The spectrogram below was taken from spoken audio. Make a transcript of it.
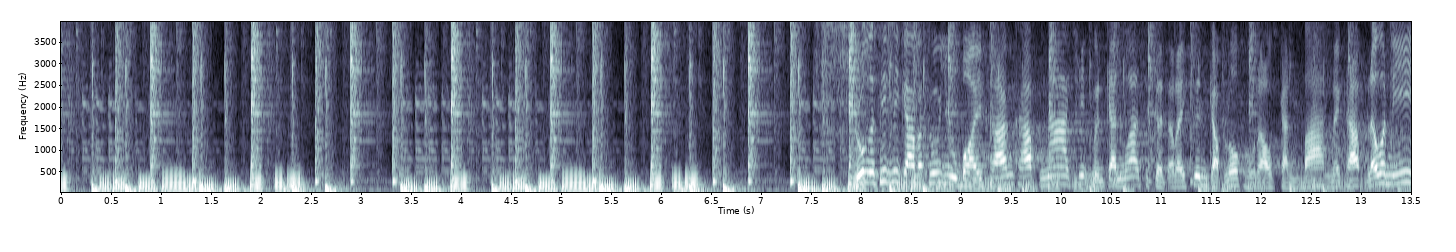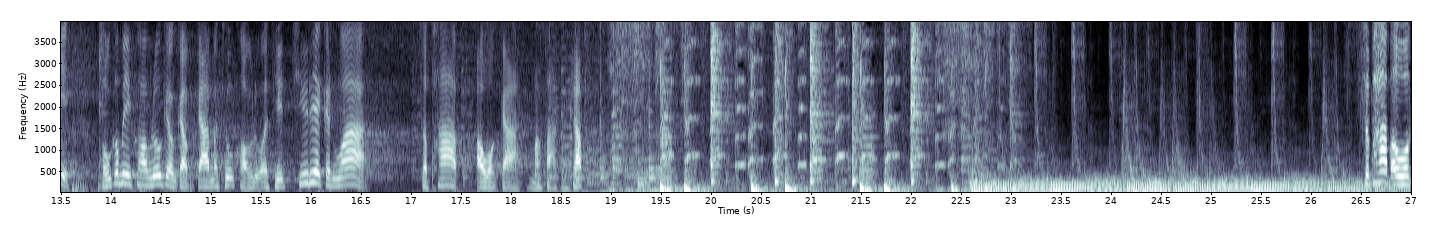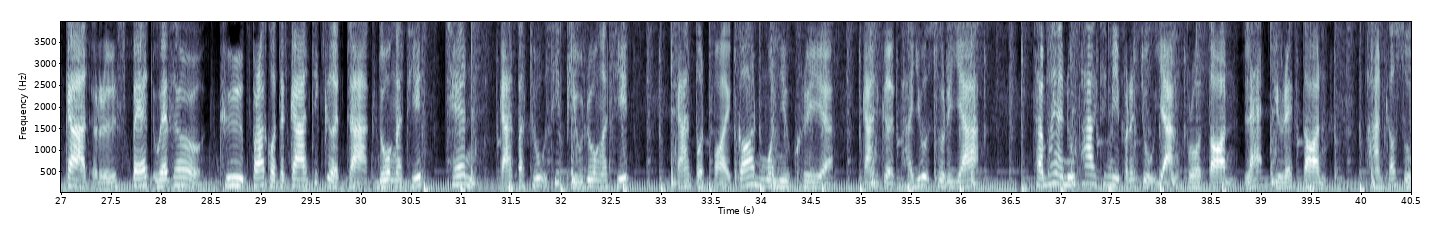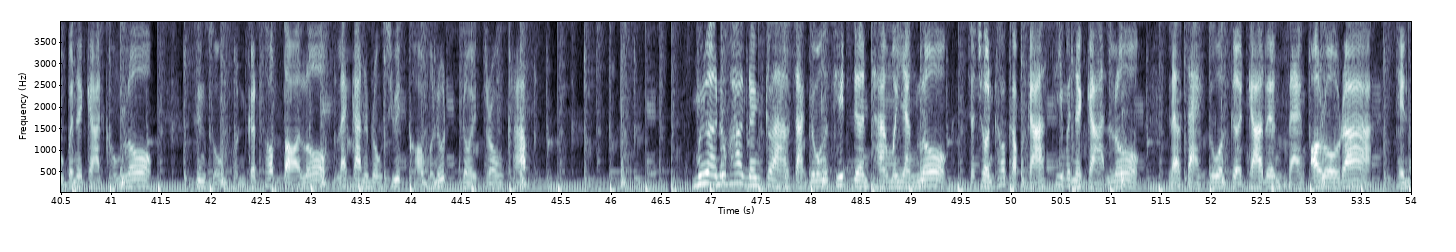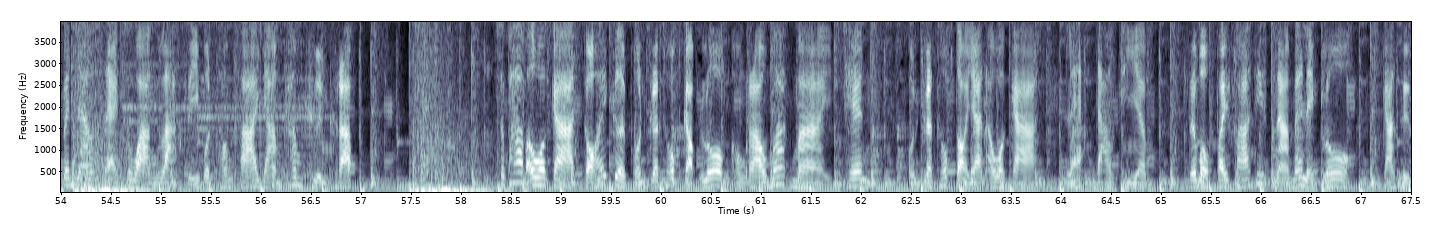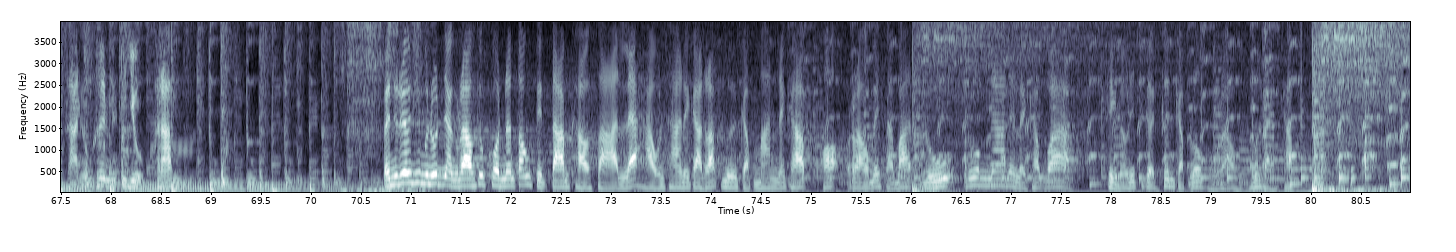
ดวงอาทิตย์มีการประทุอยู่บ่อยครั้งครับ น่าคิดเหมือนกันว่าจะเกิดอะไรขึ้นกับโลกของเรากันบ้างนะครับ แล้ววันนี้ผมก็มีความรู้เกี่ยวกับการประทุของดวงอาทิตย์ที่เรียกกันว่า สภาพอวกาศมาฝากกันครับ สภาพอวกาศหรือ space weather คือปรากฏการณ์ที่เกิดจากดวงอาทิตย์ เช่น การปะทุที่ผิวดวงอาทิตย์ การปลดปล่อยก้อนมวลนิวเคลียร์ การเกิดพายุสุริยะทำให้อนุภาคที่มีประจุอย่างโปรตอนและอิเล็กตรอน ผ่านเข้าสู่บรรยากาศของโลก ซึ่งส่งผลกระทบต่อโลก และการดำรงชีวิตของมนุษย์โดยตรงครับ เมื่ออนุภาคดังกล่าวจากดวงอาทิตย์เดินทางมายังโลก จะชนเข้ากับก๊าซที่บรรยากาศโลก แล้วแตกตัวเกิดการเรืองแสงออโรราเห็นเป็นแนวแสงสว่างหลากสีบนท้องฟ้ายามค่ำคืนครับ สภาพอวกาศก่อให้เกิดผลกระทบกับโลกของเรามากมาย เช่น ผลกระทบต่อยานอวกาศ และดาวเทียม ระบบไฟฟ้าที่สนามแม่เหล็กโลก การสื่อสารของคลื่นวิทยุครับเป็นเรื่องที่มนุษย์อย่างเราทุกคนนั้นต้องติดตามข่าวสาร และหาหนทางในการรับมือกับมันนะครับ เพราะเราไม่สามารถรู้ล่วงหน้าได้เลยครับว่า สิ่งเหล่านี้จะเกิดขึ้นกับโลกของเราเมื่อไหร่ครับ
